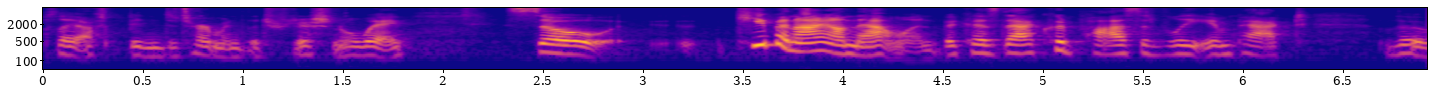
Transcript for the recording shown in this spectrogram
playoffs been determined the traditional way. So keep an eye on that one because that could positively impact the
